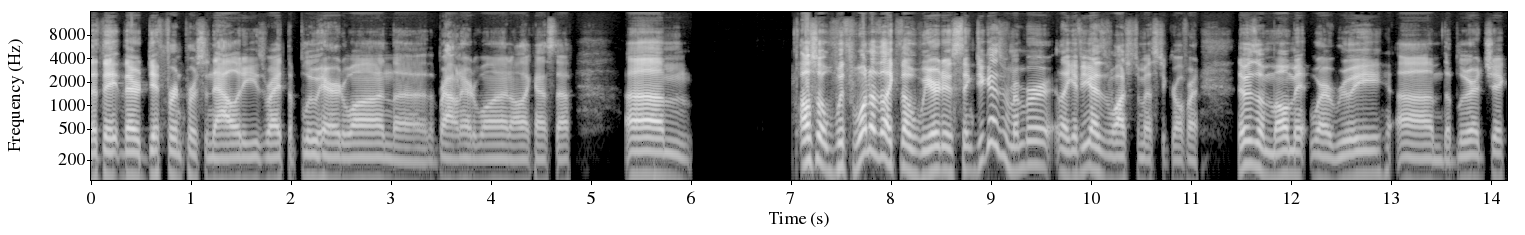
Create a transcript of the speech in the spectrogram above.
that they they're different personalities, right? The blue haired one, the the brown haired one, all that kind of stuff. Um, also, with one of like the weirdest things, do you guys remember? Like, if you guys watched Domestic Girlfriend, there was a moment where Rui, um, the blue-haired chick,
